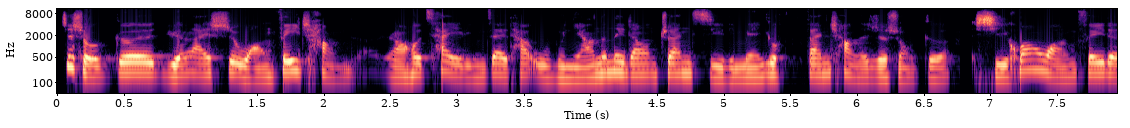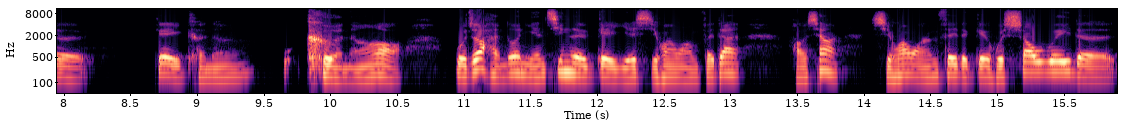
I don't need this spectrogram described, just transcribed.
这首歌原来是王菲唱的，然后蔡依林在她舞娘的那张专辑里面又翻唱了这首歌。喜欢王菲的。gay 可能可能哦，我知道很多年轻的 gay 也喜欢王菲，但好像喜欢王菲的 gay 会稍微的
